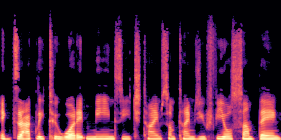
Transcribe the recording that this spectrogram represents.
exactly to what it means each time. Sometimes you feel something,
